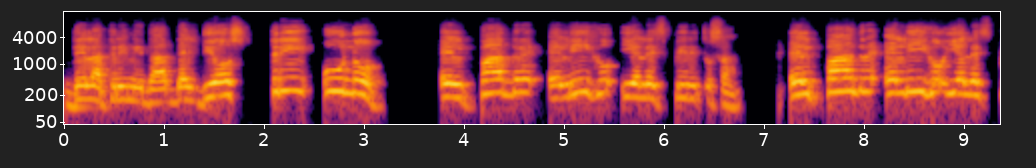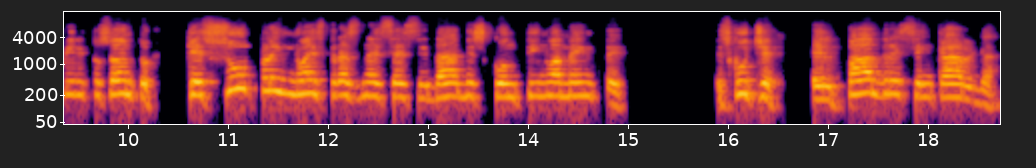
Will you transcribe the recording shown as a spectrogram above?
de la Trinidad, del Dios triuno, el Padre, el Hijo y el Espíritu Santo. El Padre, el Hijo y el Espíritu Santo que suplen nuestras necesidades continuamente. Escuche, el Padre se encarga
